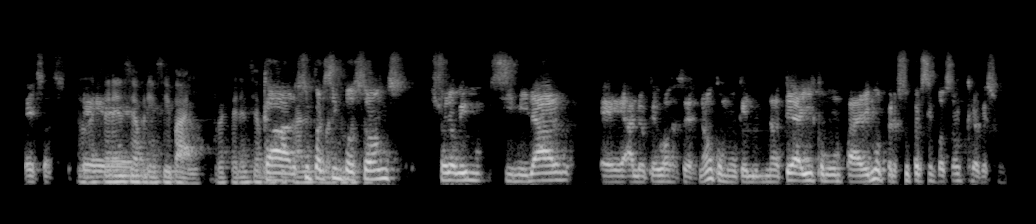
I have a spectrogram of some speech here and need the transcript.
esos. Referencia eh, principal, referencia claro, Super, Simple Songs, yo lo vi similar eh, a lo que vos haces, ¿no? Como que noté ahí como un paradigma, pero Super Simple Songs creo que es un,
